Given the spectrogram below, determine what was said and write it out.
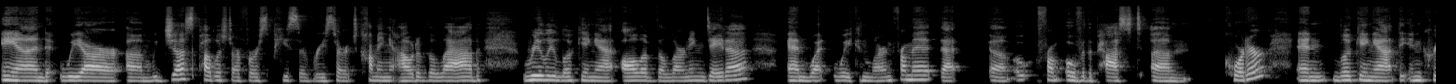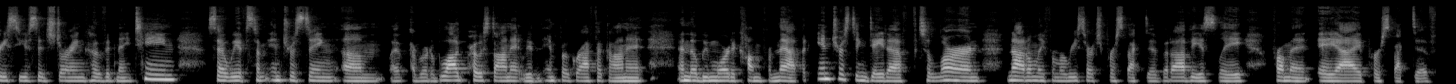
and we are um, we just published our first piece of research coming out of the lab, really looking at all of the learning data and what we can learn from it that um, from over the past um, quarter and looking at the increased usage during COVID 19. So we have some interesting, um, I, I, wrote a blog post on it, we have an infographic on it, and there'll be more to come from that. But interesting data to learn, not only from a research perspective, but obviously from an AI perspective.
